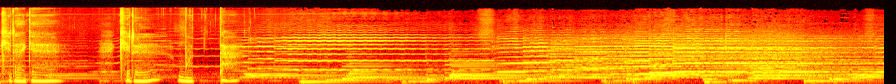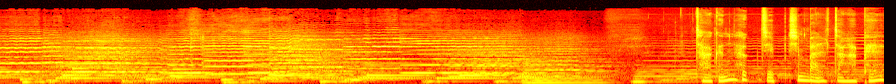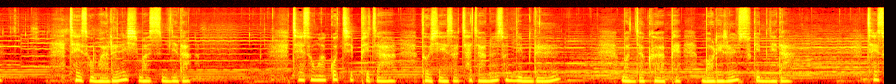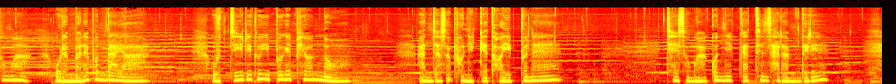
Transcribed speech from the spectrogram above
길에게 길을 묻 작은 흙집 신발장 앞에 채송화를 심었습니다. 채송화 꽃이 피자 도시에서 찾아오는 손님들 먼저 그 앞에 머리를 숙입니다. 채송화 오랜만에 본다야. 우찌 이리도 이쁘게 피었노. 앉아서 보니까 더 이쁘네. 채송화 꽃잎 같은 사람들이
